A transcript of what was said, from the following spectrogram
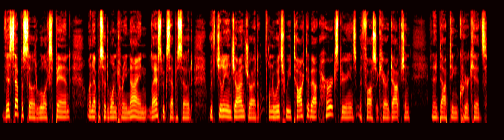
This episode will expand on episode 129, last week's episode, with Jillian Johnsrud, on which we talked about her experience with foster care adoption and adopting queer kids.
